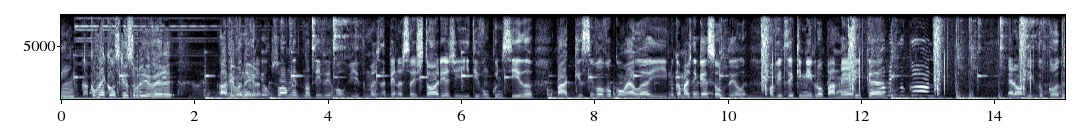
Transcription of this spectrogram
Um, como é que conseguiu sobreviver à Viúva Negra? Eu pessoalmente não estive envolvido, mas apenas sei histórias e, e tive um conhecido pá, que se envolveu com ela e nunca mais ninguém soube dele. Ouvi dizer que emigrou para a América. Era o amigo do Conde.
